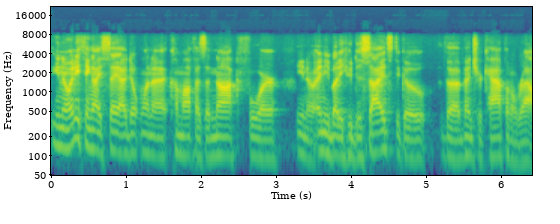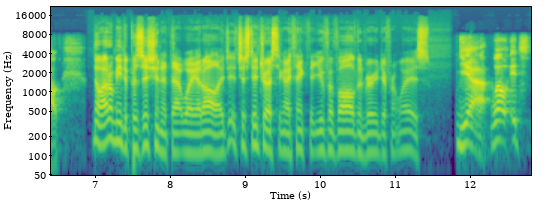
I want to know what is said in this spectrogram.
you know, anything I say, I don't want to come off as a knock for, you know, anybody who decides to go the venture capital route. No, I don't mean to position it that way at all. It's just interesting, I think, that you've evolved in very different ways. Yeah. Well, it's,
